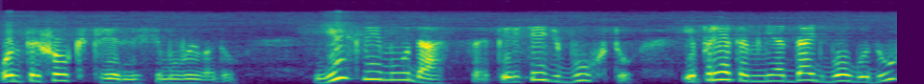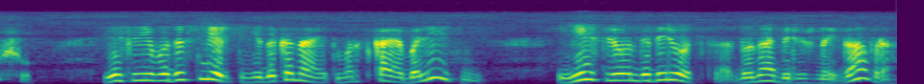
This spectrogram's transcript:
он пришел к следующему выводу. Если ему удастся пересечь бухту и при этом не отдать Богу душу, если его до смерти не доконает морская болезнь, если он доберется до набережной Гавра,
